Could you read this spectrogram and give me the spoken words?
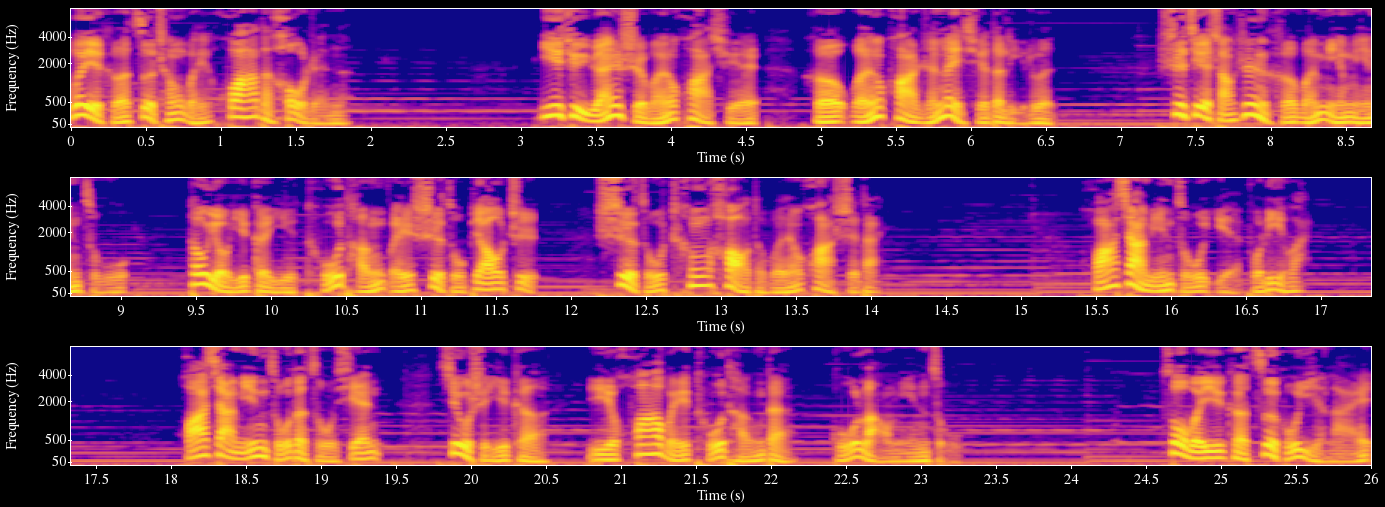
为何自称为花的后人呢？依据原始文化学和文化人类学的理论。世界上任何文明民族，都有一个以图腾为氏族标志、氏族称号的文化时代。华夏民族也不例外。华夏民族的祖先就是一个以花为图腾的古老民族。作为一个自古以来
